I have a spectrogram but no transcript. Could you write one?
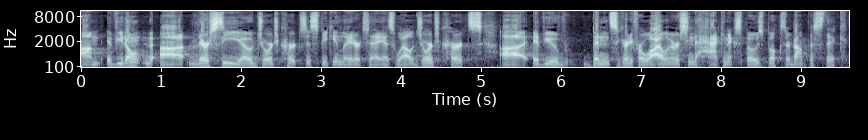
Um, if you don't, uh, their CEO, George Kurtz, is speaking later today as well. George Kurtz, uh, if you've been in security for a while and ever seen the Hacking Exposed books, they're about this thick.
